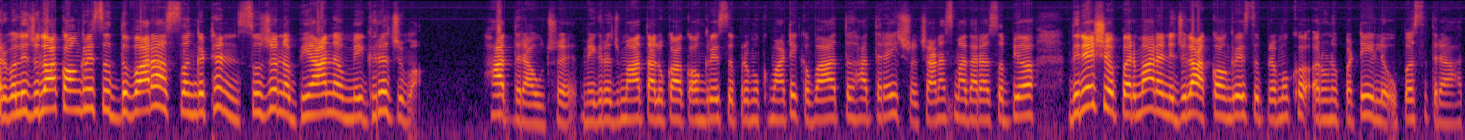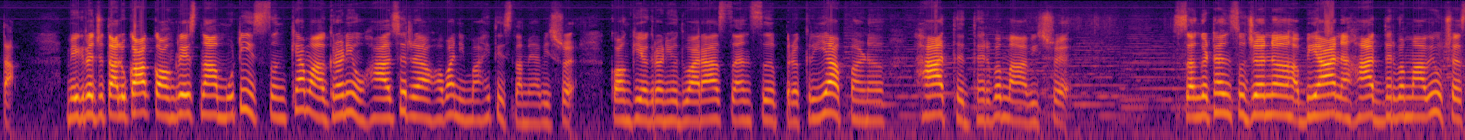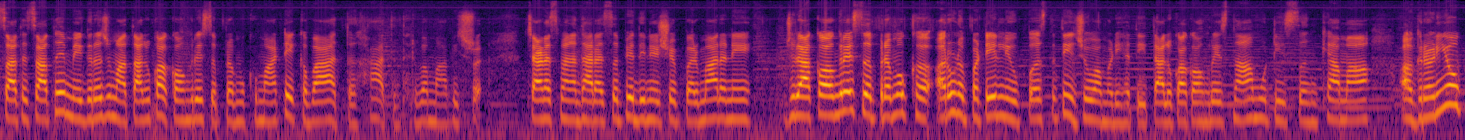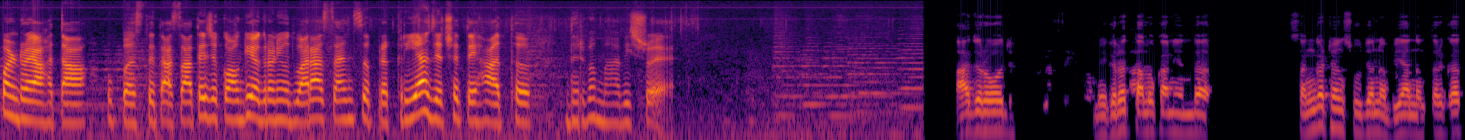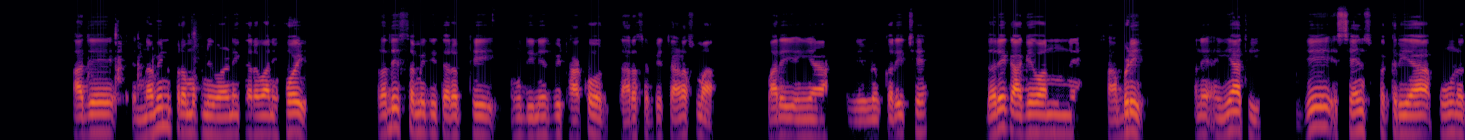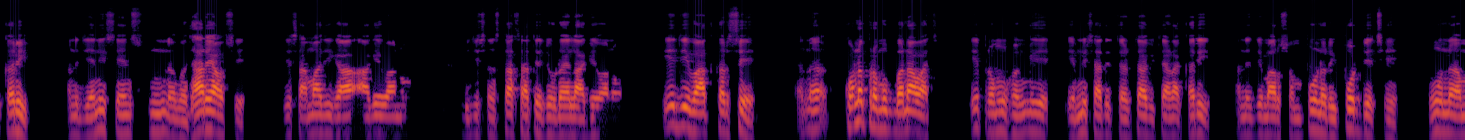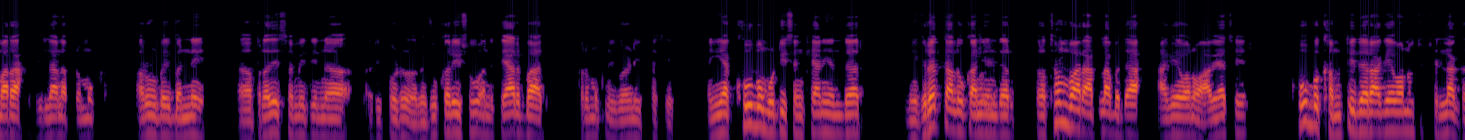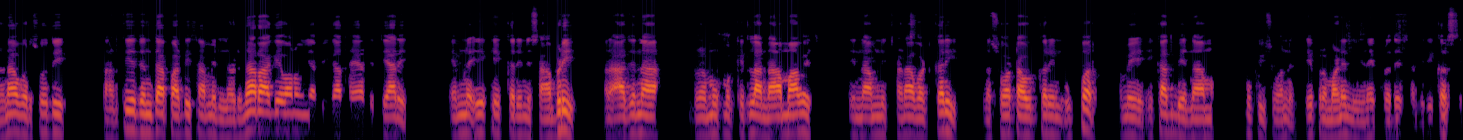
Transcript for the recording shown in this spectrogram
અરવલ્લી જિલ્લા કોંગ્રેસ દ્વારા સંગઠન સુજન અભિયાન મેઘરજમાં હાથ ધરાવું છે. મેઘરજમાં તાલુકા કોંગ્રેસ પ્રમુખ માટે કવાત હાથ ધરાઈ છે. ચાણસમાં ધારાસભ્ય દિનેશ પરમાર અને જિલ્લા કોંગ્રેસ પ્રમુખ અરુણ પટેલ ઉપસ્થિત રહ્યા હતા. મેઘરજ તાલુકા કોંગ્રેસના મોટી સંખ્યામાં અગ્રણીઓ હાજર રહ્યા હોવાની માહિતી સામે આવી છે. કોંગી અગ્રણીઓ દ્વારા સેન્સ પ્રક્રિયા પણ હાથ ધરવામાં આવી છે. સંગઠન સુજન અભિયાન હાથ ધરવામાં આવ્યું છે. સાથે સાથે મેઘરજમાં તાલુકા કોંગ્રેસ પ્રમુખ માટે કવાત હાથ ધરવામાં આવી છે. ચાણસ્માના ધારાસભ્ય દિનેશ પરમાર અને જિલ્લા કોંગ્રેસ પ્રમુખ અરુણ પટેલની ઉપસ્થિતિ જોવા મળી હતી. તાલુકા કોંગ્રેસના મોટી સંખ્યામાં અગ્રણીઓ પણ રહ્યા હતા ઉપસ્થિત. આ સાથે જ કોંગી અગ્રણીઓ દ્વારા સેન્સ પ્રક્રિયા જે છે તે હાથ ધરવામાં આવી છે. આજ રોજ મેઘરજ તાલુકાની અંદર સંગઠન સૂજન અભિયાન અંતર્ગત આજે નવીન પ્રમુખની વરણી કરવાની હોય, પ્રદેશ સમિતિ તરફથી હું દિનેશભાઈ ઠાકોર, ધારાસભ્ય ચાણસમાં મારી અહીંયા નિમણૂક કરી છે. દરેક આગેવાનોને સાંભળી અને અહીંયાથી જે સેન્સ પ્રક્રિયા પૂર્ણ કરી અને જેની સેન્સ વધારે આવશે, જે સામાજિક આગેવાનો, બીજી સંસ્થા સાથે જોડાયેલા આગેવાનો, એ જે વાત કરશે અને કોને પ્રમુખ બનાવવા છે? એ પ્રમુખ અંગે એમની સાથે ચર્ચા વિચારણા કરી અને જે મારો સંપૂર્ણ રિપોર્ટ જે છે, હું અને અમારા જિલ્લાના પ્રમુખ અરુણભાઈ બંને પ્રદેશ સમિતિના રિપોર્ટ રજૂ કરીશું અને ત્યારબાદ પ્રમુખની વરણી થશે. અહીંયા ખૂબ મોટી સંખ્યાની અંદર મેઘરજ તાલુકાની અંદર પ્રથમવાર આટલા બધા આગેવાનો આવ્યા છે. ખૂબ ખમતીદર આગેવાનો છેલ્લા ઘણા વર્ષોથી ભારતીય જનતા પાર્ટી સામે લડનાર આગેવાનો અહીંયા ભેગા થયા છે. ત્યારે એમને એક એક કરીને સાંભળી અને આજના પ્રમુખમાં કેટલા નામ આવે છે, એ નામની છણાવટ કરી અને સોર્ટ આઉટ કરીને ઉપર અમે એકાદ બે નામ મૂકીશું અને તે પ્રમાણે નિર્ણય પ્રદેશ સમિતિ કરશે.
